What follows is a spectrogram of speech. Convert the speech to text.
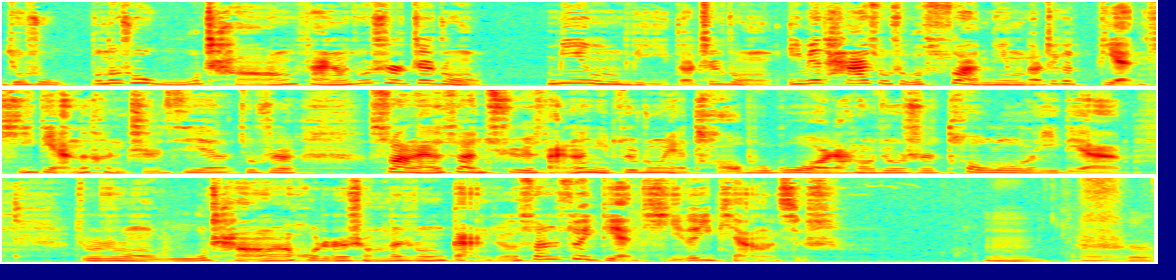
就是不能说无常，反正就是这种命理的这种，因为他就是个算命的，这个点题点的很直接，就是算来算去，反正你最终也逃不过，然后就是透露了一点，就是这种无常啊或者是什么的这种感觉，算是最点题的一篇了，其实。嗯，是。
